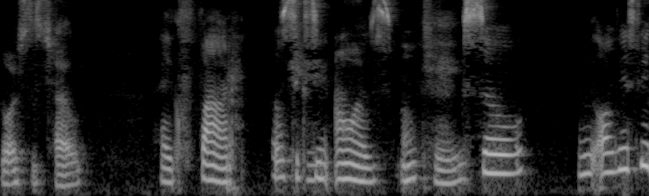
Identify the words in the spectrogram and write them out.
gosh, this child. like far, 16 hours. Okay. So we obviously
